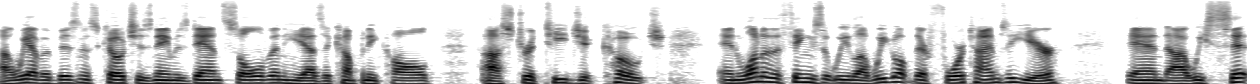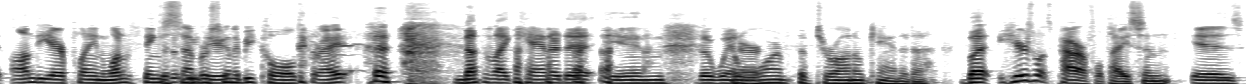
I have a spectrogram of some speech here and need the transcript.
Uh, we have a business coach. His name is Dan Sullivan. He has a company called uh, Strategic Coach. And one of the things that we love, we go up there four times a year and uh, we sit on the airplane. One of the things December's going to be cold, right? Nothing like Canada in the winter. The warmth of Toronto, Canada. But here's what's powerful, Tyson, is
